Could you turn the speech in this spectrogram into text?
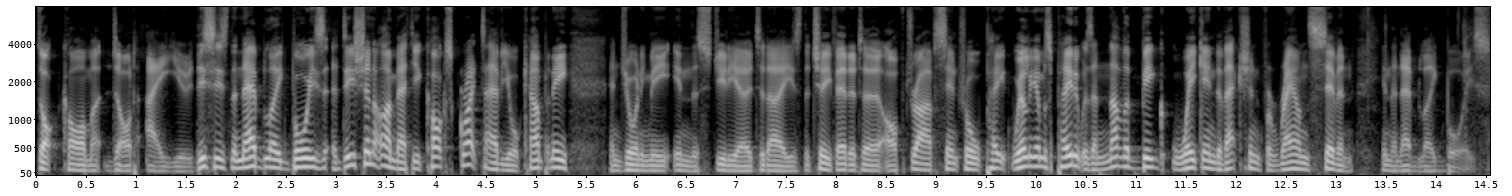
draftcentral.com.au. This is the NAB League Boys edition. I'm Matthew Cox. Great to have your company. And joining me in the studio today is the chief editor of Draft Central, Pete Williams. Pete, it was another big weekend of action for round seven in the NAB League Boys.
